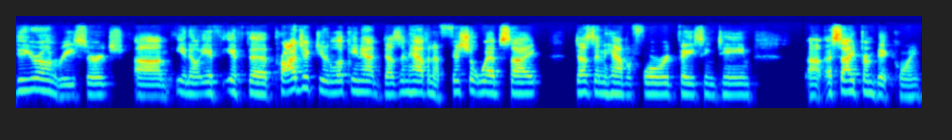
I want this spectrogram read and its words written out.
do your own research. Um, you know if if the project you're looking at doesn't have an official website doesn't have a forward facing team uh, aside from bitcoin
